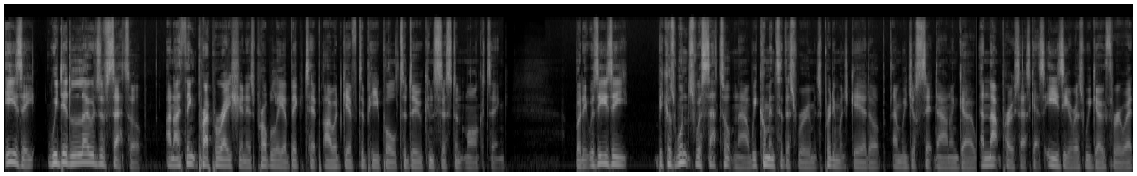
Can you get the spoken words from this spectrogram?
easy. We did loads of setup, and I think preparation is probably a big tip I would give to people to do consistent marketing. But it was easy because once we're set up now, we come into this room, it's pretty much geared up, and we just sit down and go. And that process gets easier as we go through it.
